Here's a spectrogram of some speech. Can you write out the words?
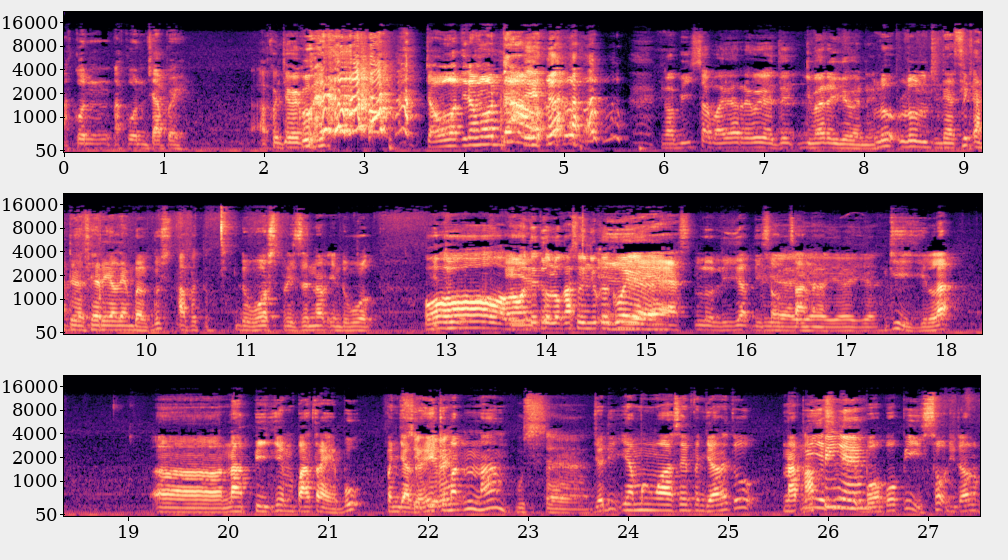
Akun akun siapa ya? akun cewek gue. Cowok tidak modal. Nggak bisa bayar ya itu gimana gimana? lu lu di Netflix ada serial yang bagus, Apa tuh? The Worst Prisoner in the World. Oh, waktu itu lu kasih unjuk ke gue ya? Yes, lu lihat di Iya South sana. iya iya iya. Gila. Eh napinya 4000, penjaganya Sipirnya? cuma 6. Buset. Jadi yang menguasai penjara itu napinya, Napinya. sih, bawa-bawa pisau di dalam.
